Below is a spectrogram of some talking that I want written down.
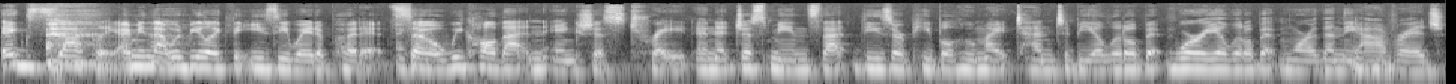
Exactly. I mean, that would be like the easy way to put it. Okay. So we call that an anxious trait. And it just means that these are people who might tend to be a little bit, worry a little bit more than the mm-hmm. average.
